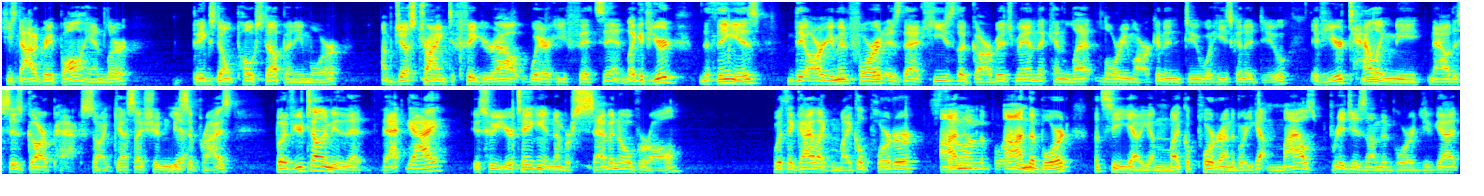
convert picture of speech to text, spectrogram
He's not a great ball handler. Bigs don't post up anymore. I'm just trying to figure out where he fits in. Like if you're the thing is, the argument for it is that he's the garbage man that can let Lauri Markkanen do what he's going to do. If you're telling me now this is Garpax, so I guess I shouldn't be Yeah. surprised. But if you're telling me that that guy is who you're taking at number seven overall, with a guy like Michael Porter on, on the board. on the board. Let's see. Yeah, you got Michael Porter on the board. You got Miles Bridges on the board. You've got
